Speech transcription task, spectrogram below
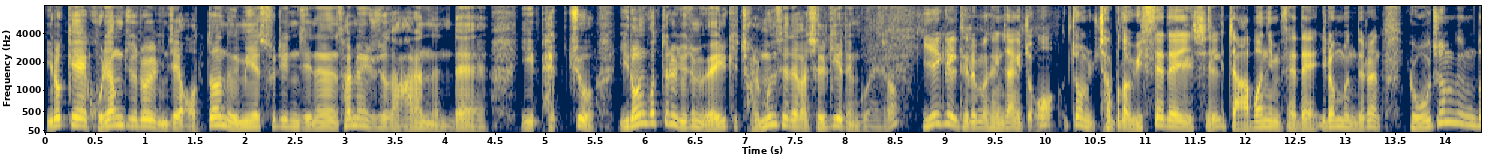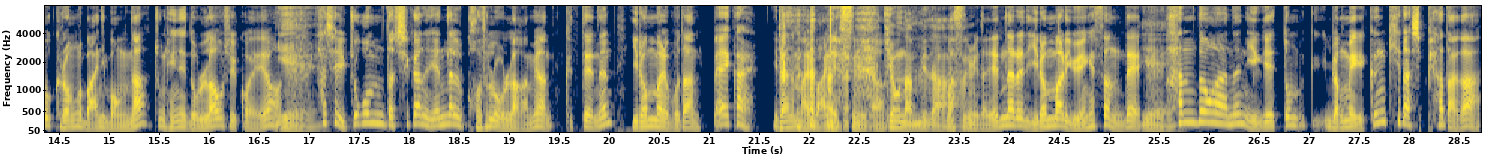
이렇게 고량주를 이제 어떤 의미의 술인지는 설명해 주셔서 알았는데 이 백주 이런 것들을 요즘 왜 이렇게 젊은 세대가 즐기게 된 거예요? 이 얘기를 들으면 굉장히 좀, 어, 좀 저보다 윗세대이실 이제 아버님 세대 이런 분들은 요즘도 그런 걸 많이 먹나? 좀 굉장히 놀라우실 거예요. 예. 사실 조금 더 시간을 옛날로 거슬러 올라가면 그때는 이런 말보단 빼갈 이라는 말 많이 했습니다. 기억납니다. 맞습니다. 옛날에는 이런 말이 유행했었는데 예. 한동안은 이게 좀 명맥이 끊기다시피 하다가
